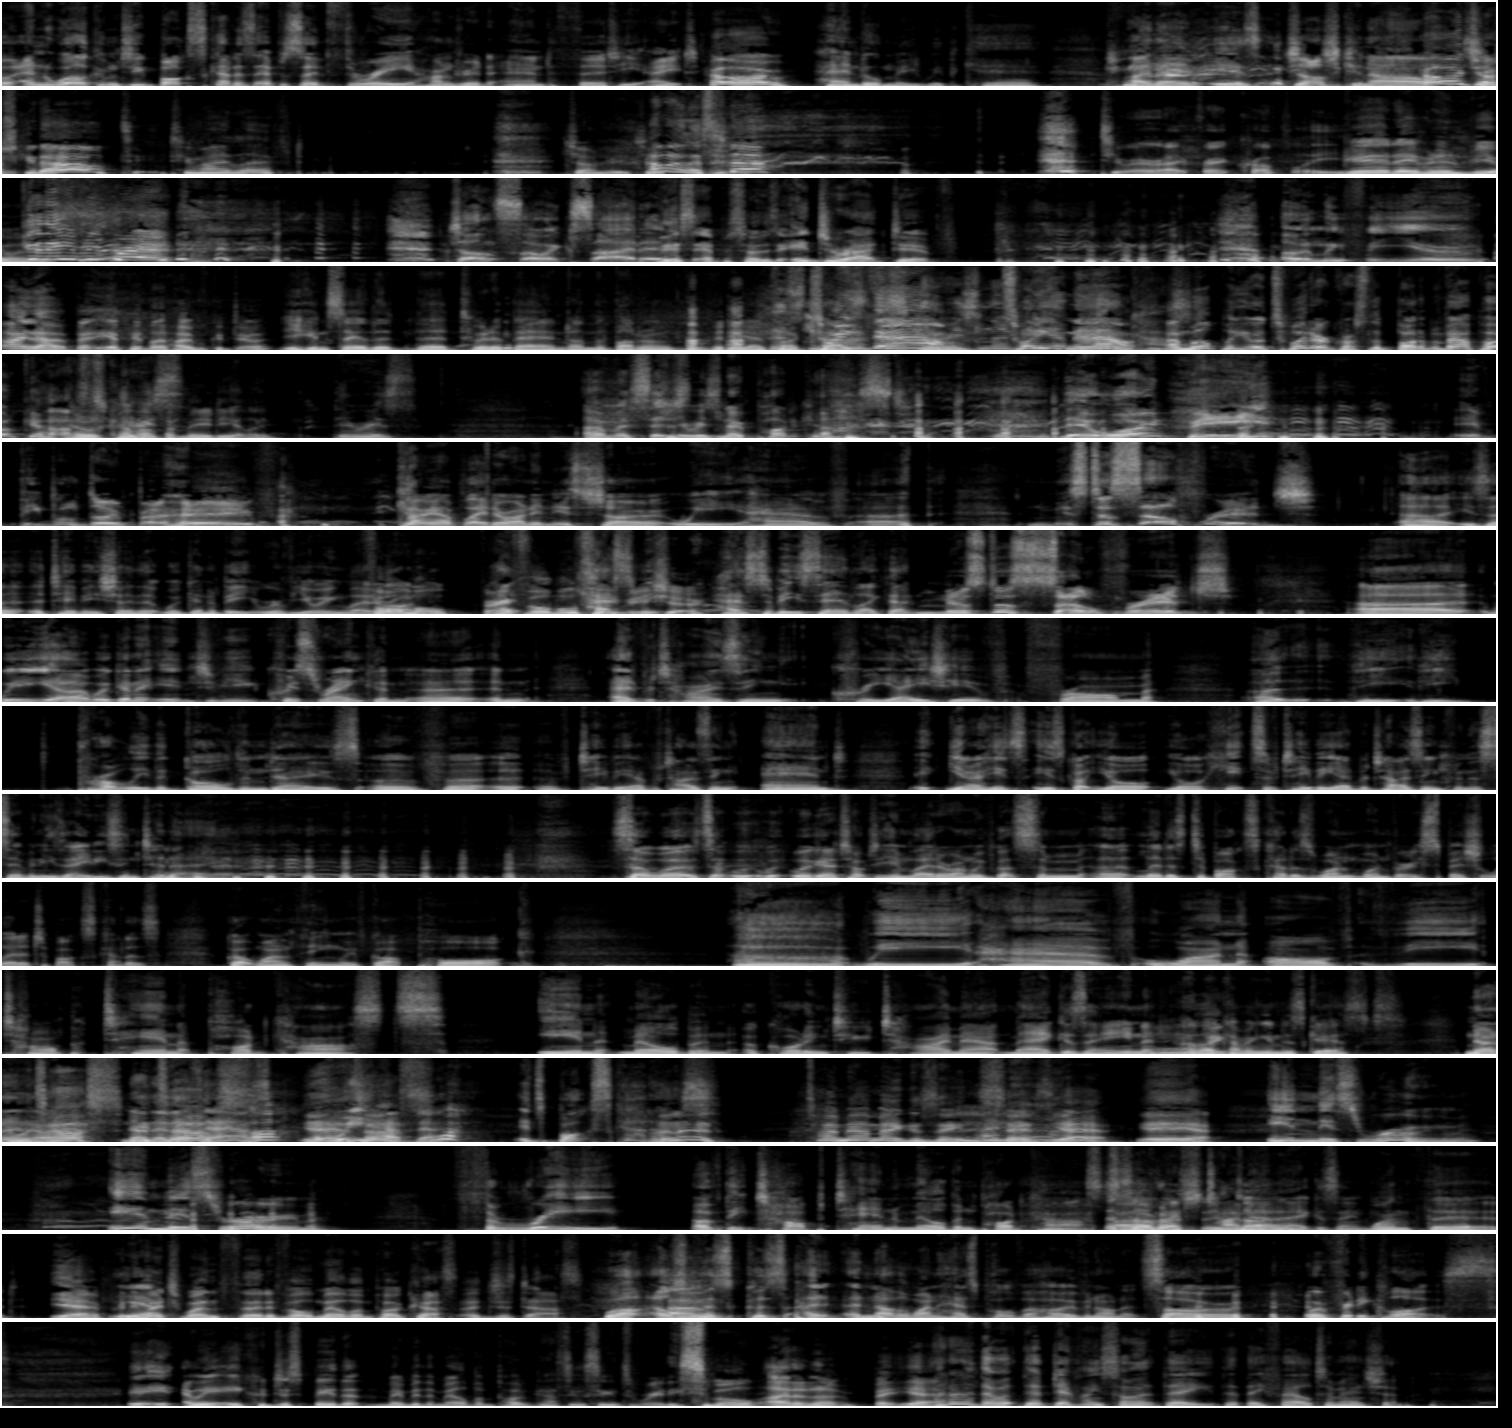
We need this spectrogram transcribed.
Hello and welcome to Box Cutters episode 338. Hello. Handle me with care. My name is Josh Kinal. Hello, Josh Goodall. To, to my left, John Richards. Hello, listener. To my right, Brett Cropley. Good evening, viewers. Good evening, Brett. John's so excited. this episode is interactive. Only for you. I know, but yeah, people at home could do it. You can see the, the Twitter band on the bottom of the video There's podcast. Tweet now. There is no Tweet video now. podcast. And we'll put your Twitter across the bottom of our podcast. It'll come There up is- immediately. There is. I almost said there is no podcast. there won't be if people don't behave. Coming up later on in this show, we have uh, Mr. Selfridge. Uh, is a, a TV show that we're going to be reviewing later Formal. on. Very formal TV be- show. Has to be said like that, Mr. Selfridge. Uh, we uh, we're going to interview Chris Rankin, uh, an advertising creative from uh, the the probably the golden days of uh, of TV advertising, and you know he's he's got your your hits of TV advertising from the seventies, eighties, and today. So, uh, so we- we're going to talk to him later on. We've got some uh, letters to box cutters. One one very special letter to box cutters. Got one thing. We've got pork. Ah, we have one of the top 10 podcasts in Melbourne, according to Time Out magazine. Are they coming in as guests? No, no, No, no. it's us. No, no, It's that's us. ours. Ah, yeah, we it's have us. that. It's box I know. cutters. Time Out Magazine I says, know. yeah, yeah, yeah, yeah. In this room, in this room, three of the top 10 Melbourne podcasts, That's according almost Time Out magazine. One third. Yeah, pretty Yeah. much one third of all Melbourne podcasts are just us. Well, Um, because another one has Paul Verhoeven on it, so we're pretty close. It, it- I mean, it could just be that maybe the Melbourne podcasting scene's really small. I don't know, but yeah. I don't know. There, were- there are definitely some that they that they failed to mention.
